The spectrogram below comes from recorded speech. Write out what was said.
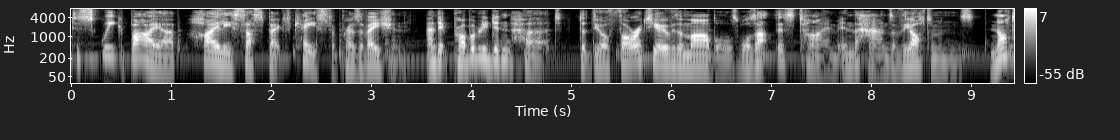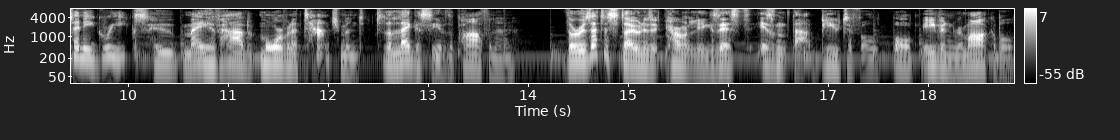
to squeak by a highly suspect case for preservation, and it probably didn't hurt that the authority over the marbles was at this time in the hands of the Ottomans, not any Greeks who may have had more of an attachment to the legacy of the Parthenon. The Rosetta Stone as it currently exists isn't that beautiful, or even remarkable.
